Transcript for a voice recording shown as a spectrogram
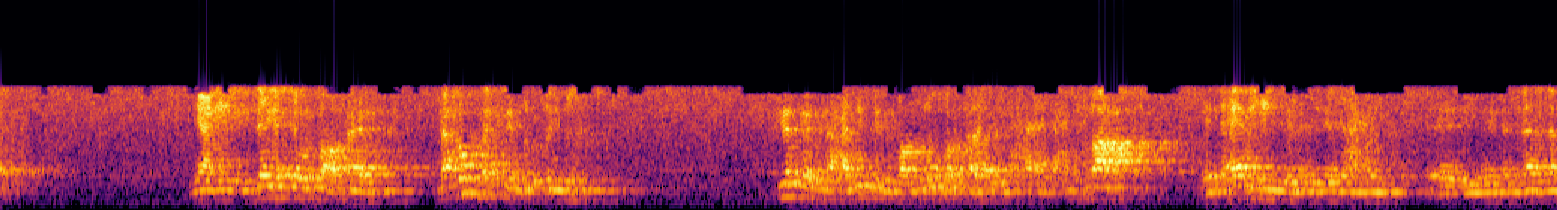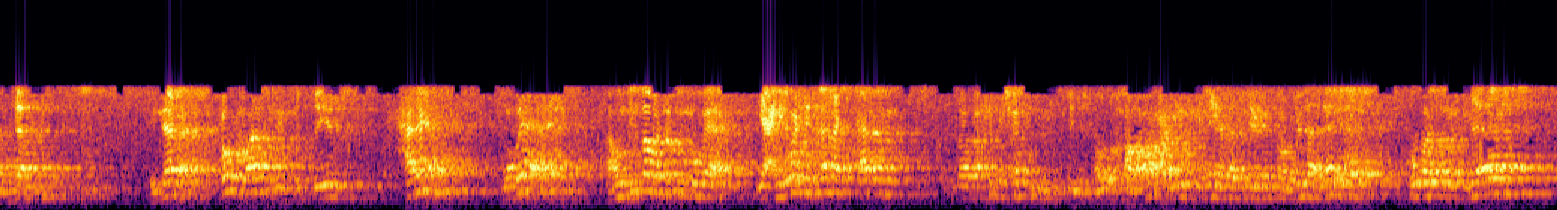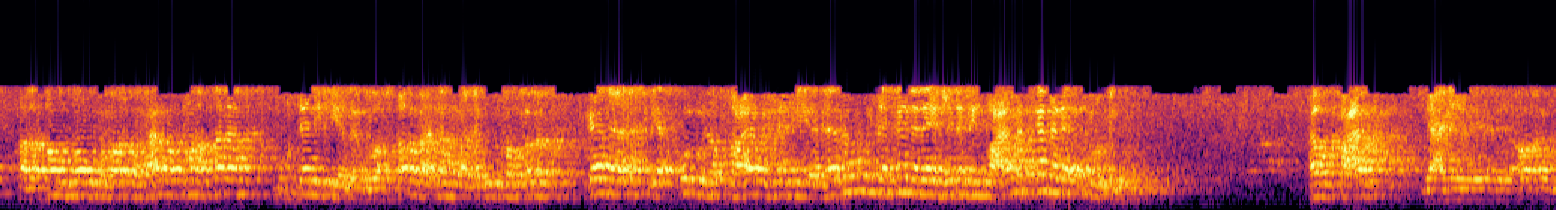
يعني إزاي يستوي الطرفان. ما حكم اكل الحديث المطلوبه بتاعت الحمار لأن هذه يعني لم تم إنما حكم اكل بالطيب حلال مباح. أو دي درجه المباح. يعني واحد قال لك أنا ما بحبش أكل بالطيب أو حرام عليك إن هي ربنا. لا هو الاسلام خلقه الله تبارك وتعالى وخلقنا مختلفين واختار أنه النبي صلى الله كان يأكل من الطعام الذي يناله إذا كان لا يشتهي طعاما كان لا يأكل أو الطعام يعني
